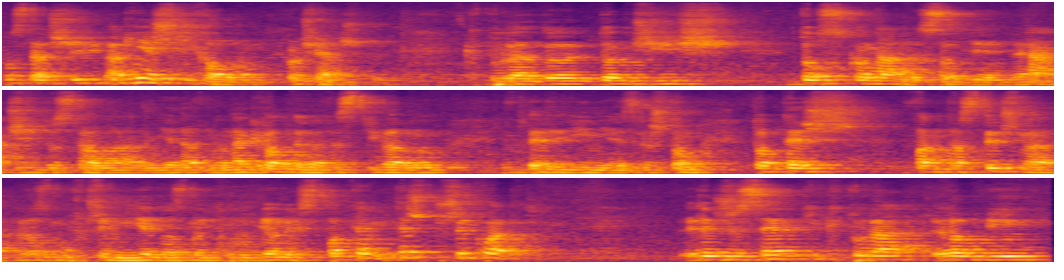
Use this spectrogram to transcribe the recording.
w postaci Agnieszki Holland chociażby, która do, do dziś doskonale sobie radzi, dostała niedawno nagrodę na festiwalu w Berlinie. Zresztą to też fantastyczna rozmówczyni, jedno z moich ulubionych spotkań i też przykład reżyserki, która robi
